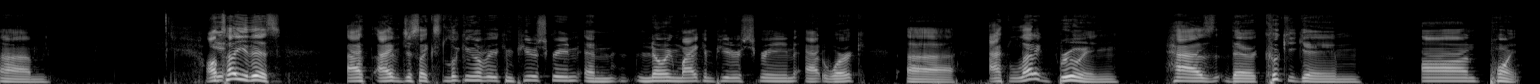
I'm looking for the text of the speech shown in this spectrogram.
Um, I'll It- tell you this: at, I've just like looking over your computer screen and knowing my computer screen at work. Uh, Athletic Brewing has their cookie game on point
